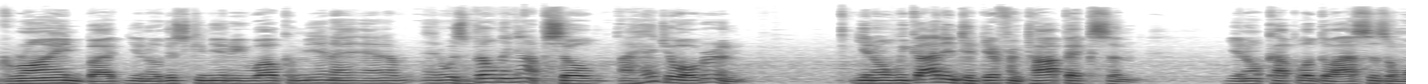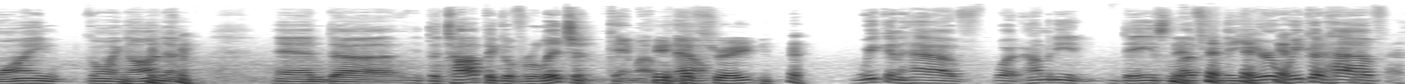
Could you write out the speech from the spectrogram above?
grind but you know this community welcomed me and, I, and, I, and it was building up so i had you over and you know we got into different topics and you know a couple of glasses of wine going on and and uh, the topic of religion came up Yeah, now that's right. we can have what how many days left in the year? We could have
